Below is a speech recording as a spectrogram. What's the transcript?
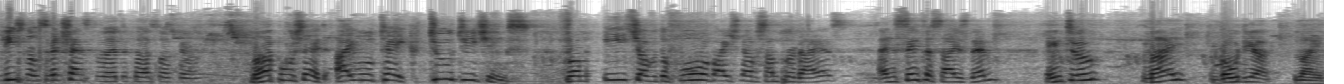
лично усовершенствую эту философию. Mahaprabhu said, I will take two teachings from each of the four Vaishnava Sampradayas and synthesize them into my Gaudiya line.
